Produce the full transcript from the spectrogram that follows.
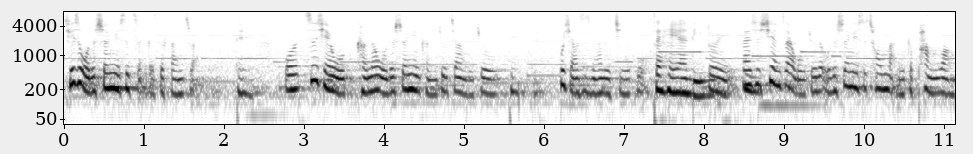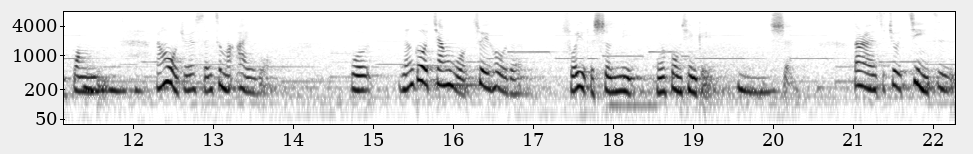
其实我的生命是整个是翻转的。对，我之前我可能我的生命可能就这样子就对对，不晓得是什么样的结果，在黑暗里面。对，但是现在我觉得我的生命是充满了一个盼望光明。然后我觉得神这么爱我，我能够将我最后的。所有的生命能奉献给神，嗯、当然是就尽自，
